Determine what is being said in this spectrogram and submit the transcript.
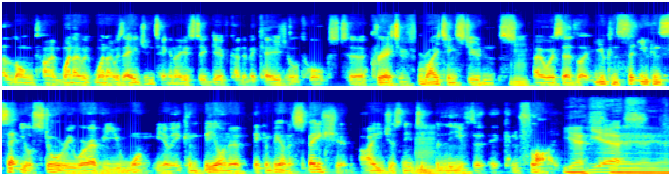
a long time when I when I was agenting, and I used to give kind of occasional talks to creative writing students. Mm. I always said like you can set you can set your story wherever you want. You know, it can be on a it can be on a spaceship. I just need to mm. believe that it can fly. Yes. Yes. Yeah, yeah,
